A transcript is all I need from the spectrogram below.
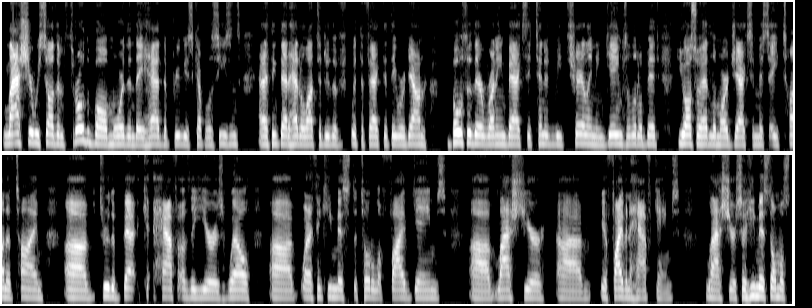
Last year, we saw them throw the ball more than they had the previous couple of seasons. And I think that had a lot to do with the fact that they were down both of their running backs. They tended to be trailing in games a little bit. You also had Lamar Jackson miss a ton of time uh, through the back half of the year as well. Uh, what I think he missed a total of five games uh, last year, um, you know, five and a half games last year. So he missed almost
